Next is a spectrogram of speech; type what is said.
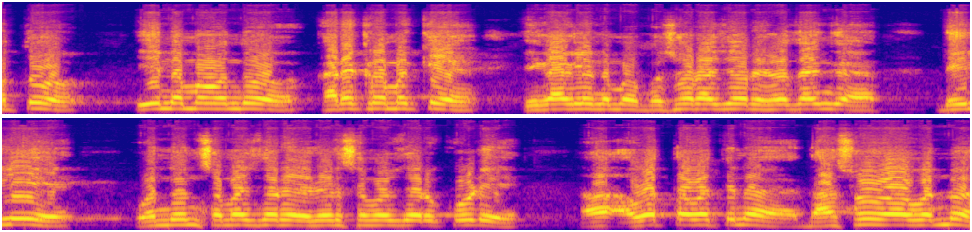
ಮತ್ತು ಈ ನಮ್ಮ ಒಂದು ಕಾರ್ಯಕ್ರಮಕ್ಕೆ ಈಗಾಗಲೇ ನಮ್ಮ ಬಸವರಾಜ್ ಅವರು ಹೇಳ್ದಂಗೆ ಡೈಲಿ ಒಂದೊಂದು ಸಮಾಜದವರು, ಎರಡೆರಡು ಸಮಾಜದವರು ಕೂಡಿ ಅವತ್ತವತ್ತಿನ ದಾಸೋಹವನ್ನು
